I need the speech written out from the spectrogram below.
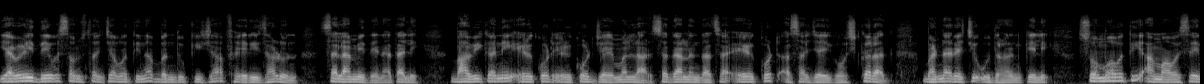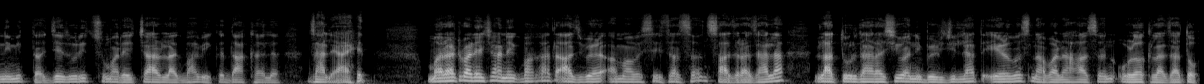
यावेळी देवसंस्थांच्या वतीनं बंदुकीच्या फेरी झाडून सलामी देण्यात आली. भाविकांनी येळकोट येळकोट जय मल्हार सदानंदाचा येळकोट असा जयघोष करत भंडाऱ्याची उधळण केली. सोमवती अमावस्येनिमित्त जेजुरीत सुमारे चार लाख भाविक दाखल झाले आहेत. मराठवाड्याच्या अनेक भागात आज वेळ अमावस्येचा सण साजरा झाला. लातूर धाराशिव आणि बीड जिल्ह्यात येळवस नावानं हा सण ओळखला जातो.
